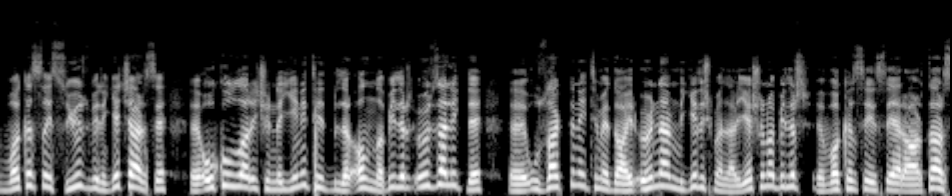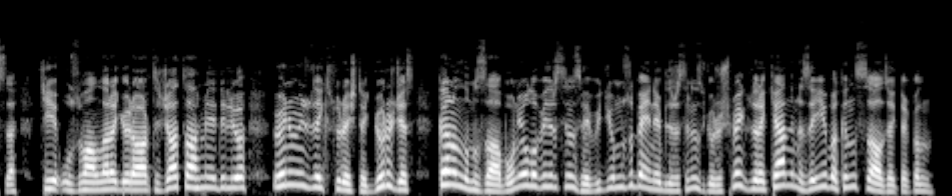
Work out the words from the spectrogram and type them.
vaka sayısı 100.000'i geçerse, eee, okullar için de yeni tedbirler alınabilir. Özellikle, eee, uzaktan eğitime dair önemli gelişmeler yaşanabilir. Eee, vaka sayısı eğer artarsa ki uzmanlara göre artacağı tahmin ediliyor. Önümüzdeki süreçte göreceğiz. Kanalımıza abone olabilirsiniz ve videomuzu beğenebilirsiniz. Görüşmek üzere. Kendinize iyi bakın. Sağlıcakla kalın.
